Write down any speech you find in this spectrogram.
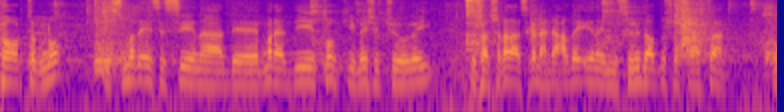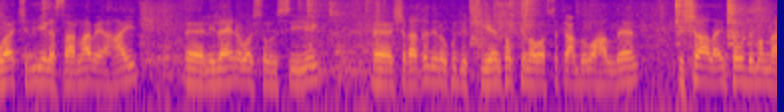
ka hortagno. Dhismada s c na dee mar haddii tolkii meesha joogay shaqadaasi ka dhex dhacday inay mas'uuliyaddaa dusha saartaan. Waajib iyaga saarnaa bay ahayd. Ilaahayna waa solonsiiyey shaqaaqadiina ku dejiyeen. Tolkiina waa si fiican bay ula hadleen. Insha allah inta u dhimanna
